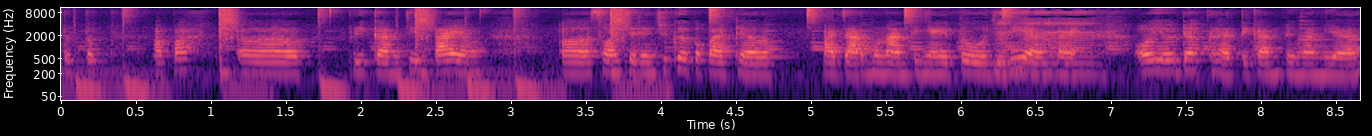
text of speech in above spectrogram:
tetap apa eh, berikan cinta yang eh, sewajarnya juga kepada pacarmu nantinya itu. Jadi ya Mhm. kayak oh ya udah perhatikan dengan ya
